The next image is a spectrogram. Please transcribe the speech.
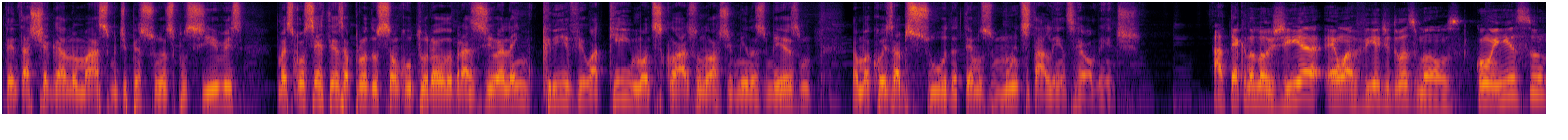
tentar chegar no máximo de pessoas possíveis. Mas com certeza a produção cultural do Brasil ela é incrível. Aqui em Montes Claros, no norte de Minas mesmo, é uma coisa absurda. Temos muitos talentos realmente. A tecnologia é uma via de duas mãos. Com isso,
